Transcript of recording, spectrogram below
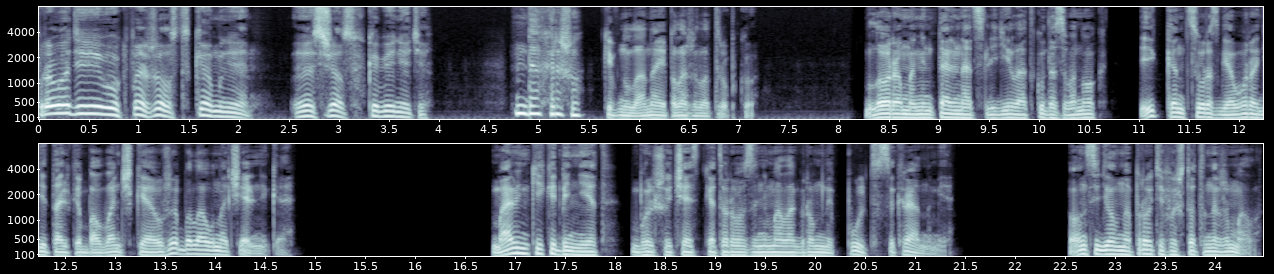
проводи его, пожалуйста, ко мне. Я сейчас в кабинете». «Да, хорошо», — кивнула она и положила трубку. Лора моментально отследила, откуда звонок, и к концу разговора деталька болванчика уже была у начальника. Маленький кабинет, большую часть которого занимал огромный пульт с экранами. Он сидел напротив и что-то нажимал.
